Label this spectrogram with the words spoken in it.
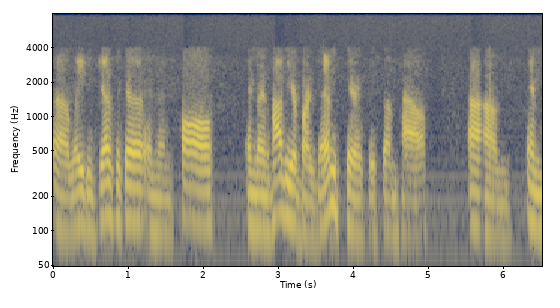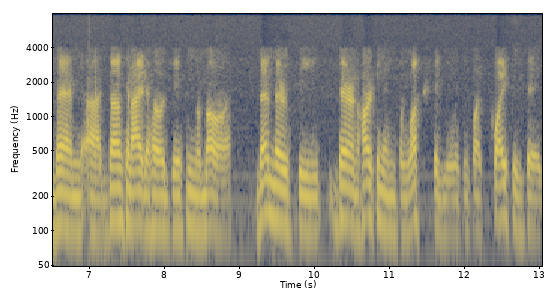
uh, Lady Jessica, and then Paul, and then Javier Bardem's character somehow, um, and then uh, Duncan Idaho, Jason Momoa. Then there's the Baron Harkonnen deluxe figure, which is like twice as big.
